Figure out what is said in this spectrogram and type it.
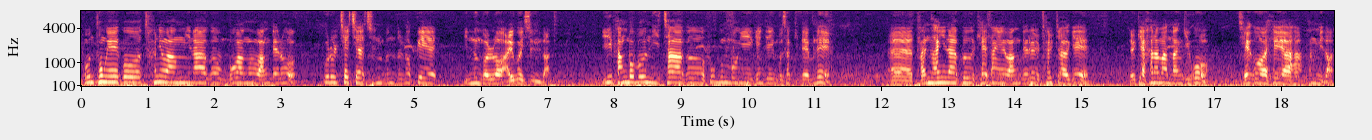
본통의 그 천여왕이나 그 모왕의 왕대로 꿀을 채취하시는 분들도 꽤 있는 걸로 알고 있습니다. 이 방법은 2차 그 후분봉이 굉장히 무섭기 때문에 에, 단상이나 그 개상의 왕대를 철저하게 이렇게 하나만 남기고 제거해야 합니다.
